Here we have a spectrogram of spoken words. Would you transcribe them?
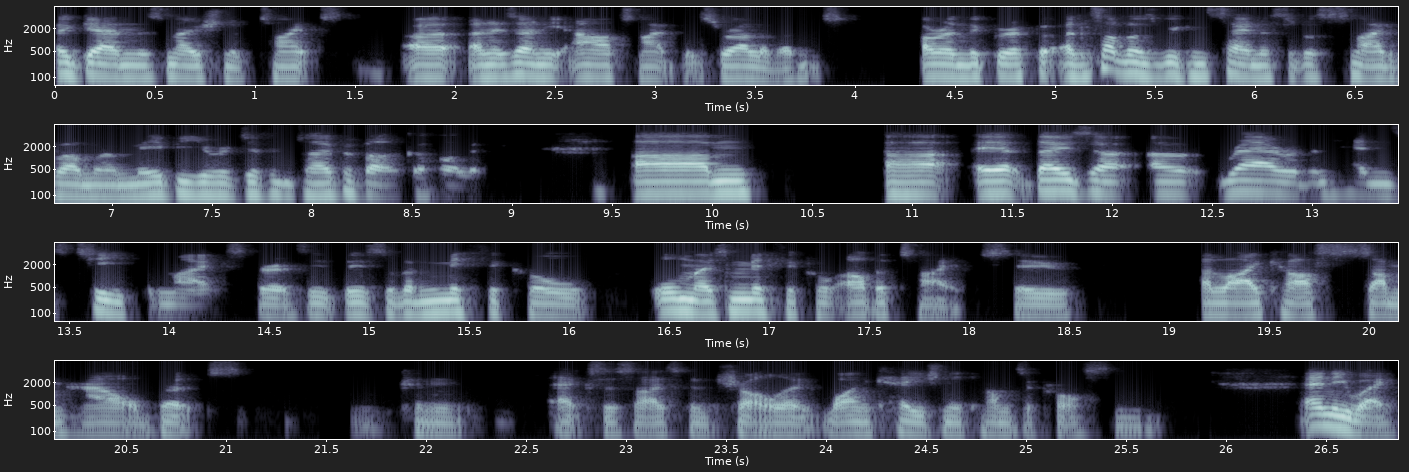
again, this notion of types, uh, and it's only our type that's relevant, are in the grip. Of, and sometimes we can say in a sort of snide, well, well maybe you're a different type of alcoholic. Um, uh, it, those are, are, rarer than hen's teeth in my experience. These sort of mythical, almost mythical other types who are like us somehow, but can exercise control. One occasionally comes across them. Anyway,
